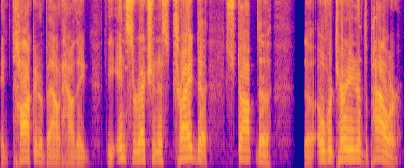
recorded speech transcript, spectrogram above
and talking about how they, the insurrectionists tried to stop the, the overturning of the power,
